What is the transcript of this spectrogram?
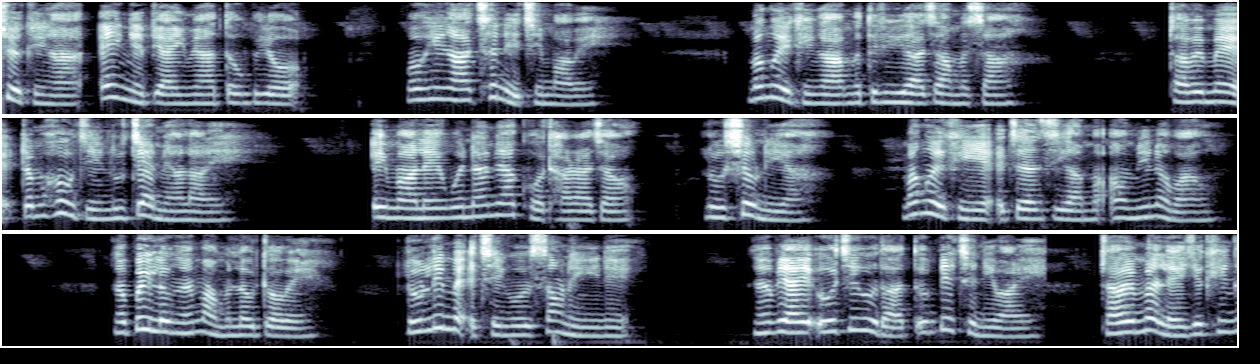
ရွှေခင်ကအဲ့ငယ်ပြာရီများတုံးပြီးတော့မိုဟင်ကချက်နေချင်းပါပဲ မငွေခင်ကမတရီရကြမစားဒါပေမဲ့တမဟုတ်ချင်းလူကြက်များလာတယ်အိမ်မှာလည်းဝန်ထမ်းများခေါ်ထားတာကြောင့်လူရှုပ်နေရမငွေခင်ရဲ့အကြံစီကမအောင်မြင်တော့ပါဘူးငပိတ်လုပ်ငန်းမှမလုပ်တော့ပဲလူလိမဲ့အချိန်ကိုစောင့်နေရင်းနဲ့ငပြာရီအိုးကြီးကသာတွန်းပစ်ချင်နေပါတယ်ဒါပေမဲ့လည်းရခင်က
